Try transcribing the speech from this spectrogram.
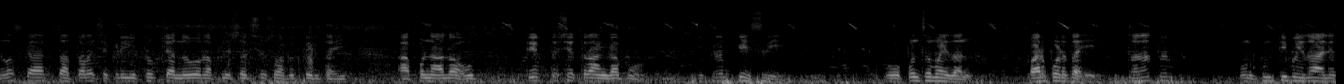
नमस्कार सातारा छकडी यूट्यूब चॅनलवर आपले सरसे स्वागत करीत आहे. आपण आलो आहोत तीर्थक्षेत्र अंगापूर. विक्रम केसरी ओपनचं मैदान पार पडत आहे. चला तर कोणकोणती बैलं आलेत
